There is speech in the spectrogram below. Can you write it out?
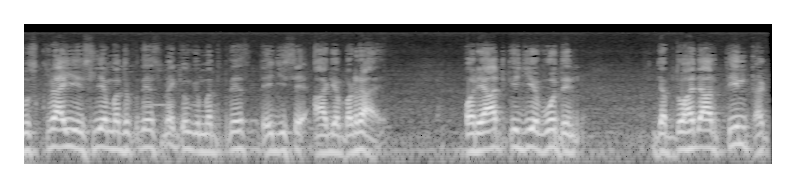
मुस्कुराइए इसलिए मध्य प्रदेश में, क्योंकि मध्य प्रदेश तेज़ी से आगे बढ़ रहा है। और याद कीजिए वो दिन, जब 2003 तक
